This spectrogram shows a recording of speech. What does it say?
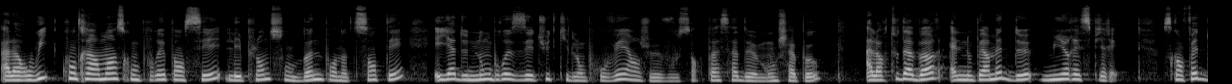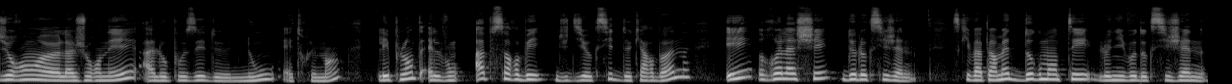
Alors oui, contrairement à ce qu'on pourrait penser, les plantes sont bonnes pour notre santé et il y a de nombreuses études qui l'ont prouvé, hein, je ne vous sors pas ça de mon chapeau. Alors tout d'abord, elles nous permettent de mieux respirer. Parce qu'en fait, durant euh, la journée, à l'opposé de nous, êtres humains, les plantes, elles vont absorber du dioxyde de carbone et relâcher de l'oxygène ce qui va permettre d'augmenter le niveau d'oxygène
